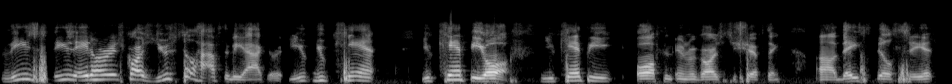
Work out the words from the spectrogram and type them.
these these 800 inch cars, you still have to be accurate. You you can't you can't be off. You can't be off in, in regards to shifting. Uh, they still see it.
